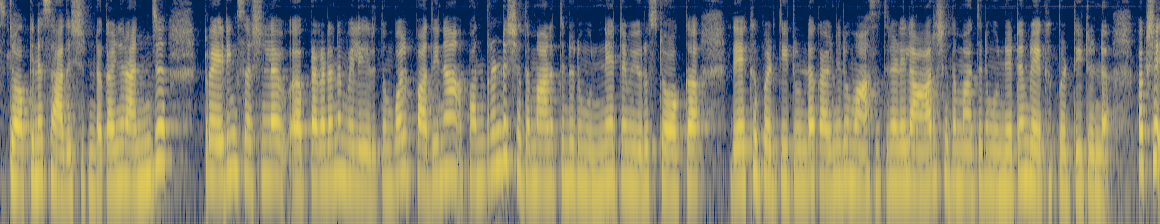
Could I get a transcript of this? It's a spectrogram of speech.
സ്റ്റോക്കിന് സാധിച്ചിട്ടുണ്ട്. കഴിഞ്ഞ ഒരു അഞ്ച് ട്രേഡിംഗ് സെഷനിലെ പ്രകടനം വിലയിരുത്തുമ്പോൾ പതിനാ പന്ത്രണ്ട് ശതമാനത്തിന്റെ ഒരു മുന്നേറ്റം ഈ ഒരു സ്റ്റോക്ക് രേഖപ്പെടുത്തിയിട്ടുണ്ട്. കഴിഞ്ഞൊരു മാസത്തിനിടയിൽ ആറ് ശതമാനത്തിന്റെ മുന്നേറ്റം രേഖപ്പെടുത്തിയിട്ടുണ്ട്. പക്ഷേ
